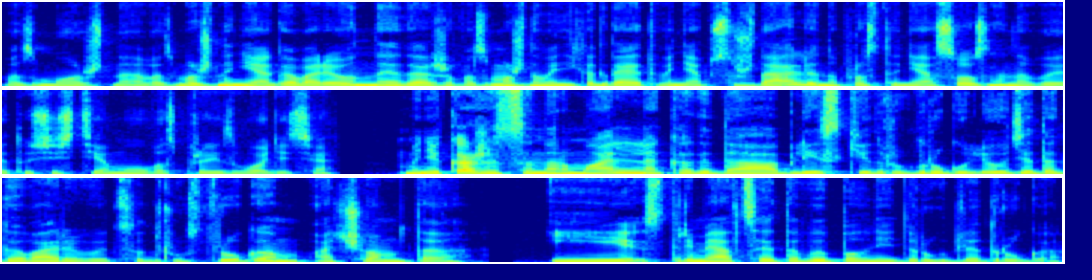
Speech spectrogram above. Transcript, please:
возможно, возможно, не оговоренные даже, возможно, вы никогда этого не обсуждали, но просто неосознанно вы эту систему воспроизводите. Мне кажется нормально, когда близкие друг другу люди договариваются друг с другом о чем-то и стремятся это выполнить друг для друга.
